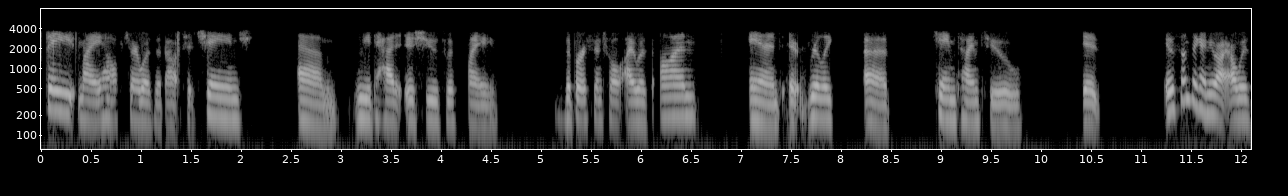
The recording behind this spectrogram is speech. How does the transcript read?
state. My health care was about to change. Um, we'd had issues with my the birth control I was on, and it really uh, came time to it. It was something I knew I always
